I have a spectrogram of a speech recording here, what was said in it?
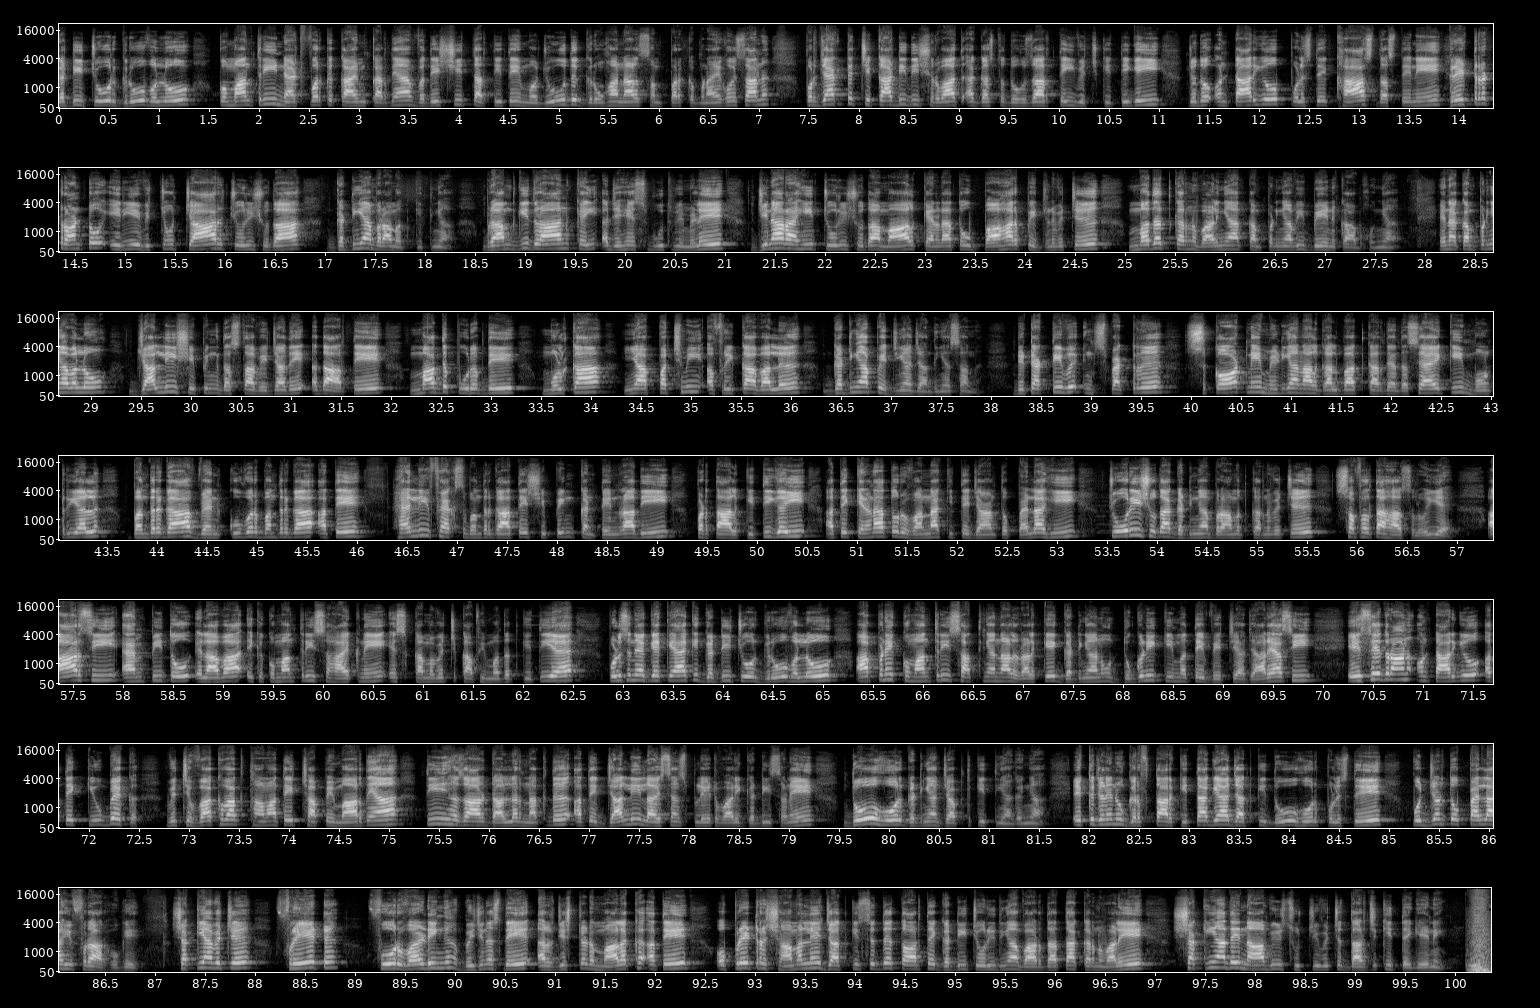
ਗੱਡੀ ਚੋਰ ਗਰੋਹ ਵੱਲੋਂ ਕੌਮਾਂਤਰੀ ਨੈਟਵਰਕ ਕਾਇਮ ਕਰਦਿਆਂ ਵਿਦੇਸ਼ੀ ਧਰਤੀ ਤੇ ਮੌਜੂਦ ਗਰੋਹਾਂ ਨਾਲ ਸੰਪਰਕ ਬਣਾਏ ਹੋਏ ਸਨ। ਪ੍ਰੋਜੈਕਟ ਚਿਕਾਡੀ ਦੀ ਸ਼ੁਰੂਆਤ ਅਗਸਤ 2023 ਵਿੱਚ ਕੀਤੀ ਗਈ, ਜਦੋਂ ਅੰਟਾਰੀਓ ਪੁਲਿਸ ਦੇ ਖਾਸ ਦਸਤੇ ਨੇ ਗ੍ਰੇਟਰ ਟੋਰਾਂਟੋ ਏਰੀਏ ਵਿੱਚੋਂ ਚਾਰ ਚੋਰੀਸ਼ੁਦਾ ਗੱਡੀਆਂ ਬਰਾਮਦ ਕੀਤੀਆਂ। ਬਰਾਮਦਗੀ ਦੌਰਾਨ ਕਈ ਅਜਿਹੇ ਸਬੂਤ ਵੀ ਮਿਲੇ, ਜਿਨ੍ਹਾਂ ਰਾਹੀਂ ਚੋਰੀਸ਼ੁਦਾ ਮਾਲ ਕੈਨੇਡਾ ਤੋਂ ਬਾਹਰ ਭੇਜਣ ਵਿੱਚ ਮਦਦ ਕਰਨ ਵਾਲੀਆਂ ਕੰਪਨੀਆਂ ਵੀ ਬੇਨਕਾਬ ਹੋਈਆਂ। ਇਹਨਾਂ ਕੰਪਨੀਆਂ ਵੱਲੋਂ ਜਾਲੀ ਸ਼ਿਪਿੰਗ ਦਸਤਾਵੇਜ਼ਾਂ ਦੇ ਆਧਾਰ ਤੇ ਮੱਧ ਪੂਰਬ ਦੇ ਮੁਲਕਾਂ ਜਾਂ ਪੱਛਮੀ ਅਫਰੀਕਾ ਵੱਲ ਗੱਡੀਆਂ ਭੇਜੀਆਂ ਜਾਂਦੀਆਂ ਸਨ। ਡਿਟੈਕਟਿਵ ਇੰਸਪੈਕਟਰ ਸਕਾਟ ਨੇ ਮੀਡੀਆ ਨਾਲ ਗੱਲਬਾਤ ਕਰਦਿਆਂ ਦੱਸਿਆ ਹੈ ਕਿ ਮੌਂਟਰੀਅਲ ਬੰਦਰਗਾਹ, ਵੈਨਕੂਵਰ ਬੰਦਰਗਾਹ ਅਤੇ ਹੈਲੀਫੈਕਸ ਬੰਦਰਗਾਹ ਤੇ ਸ਼ਿਪਿੰਗ ਕੰਟੇਨਰਾਂ ਦੀ ਪੜਤਾਲ ਕੀਤੀ ਗਈ ਅਤੇ ਕੈਨੇਡਾ ਤੋਂ ਰਵਾਨਾ ਕੀਤੇ ਜਾਣ ਤੋਂ ਪਹਿਲਾਂ ਹੀ ਚੋਰੀशुदा ਗੱਡੀਆਂ ਬਰਾਮਦ ਕਰਨ ਵਿੱਚ ਸਫਲਤਾ ਹਾਸਲ ਹੋਈ ਹੈ। ਆਰਸੀਐਮਪੀ ਤੋਂ ਇਲਾਵਾ ਇੱਕ ਕੌਮਾਂਤਰੀ ਸਹਾਇਕ ਨੇ ਇਸ ਕੰਮ ਵਿੱਚ ਕਾਫੀ ਮਦਦ ਕੀਤੀ ਹੈ। ਪੁਲਿਸ ਨੇ ਅੱਗੇ ਕਿਹਾ ਕਿ ਗੱਡੀ ਚੋਰ ਗਿਰੋਹ ਵੱਲੋਂ ਆਪਣੇ ਕੌਮਾਂਤਰੀ ਸਾਥੀਆਂ ਨਾਲ ਰਲ ਕੇ ਗੱਡੀਆਂ ਨੂੰ ਦੁੱਗਣੀ ਕੀਮਤ ਤੇ ਵੇਚਿਆ ਜਾ ਰਿਹਾ ਸੀ। ਇਸੇ ਦੌਰਾਨ ਓਨਟਾਰੀਓ ਅਤੇ ਕਿਊਬਿਕ ਵਿੱਚ ਵੱਖ-ਵੱਖ ਥਾਵਾਂ ਤੇ ਛਾਪੇ ਮਾਰਦਿਆਂ 30000 ਡਾਲਰ ਨਕਦ ਅਤੇ ਜਾਲੀ ਲਾਇਸੈਂਸ ਪਲੇਟ ਵਾਲੀ ਗੱਡੀ ਸਣੇ ਦੋ ਹੋਰ ਗੱਡੀਆਂ ਜ਼ਬਤ ਕੀਤੀਆਂ ਗਈਆਂ। ਇੱਕ ਜਣੇ ਨੂੰ ਗ੍ਰਿਫਤਾਰ ਕੀਤਾ ਗਿਆ, ਜਦਕਿ ਦੋ ਹੋਰ ਪੁਲਿਸ ਦੇ ਪੁੱਜਣ ਤੋਂ ਪਹਿਲਾਂ ਹੀ ਫਰਾਰ ਹੋ ਗਏ। ਸ਼ੱਕੀਆਂ ਵਿੱਚ ਫਰੇਟ ਫੋਰਵਰਡਿੰਗ ਬਿਜ਼ਨਸ ਦੇ ਰਜਿਸਟਰਡ ਮਾਲਕ ਅਤੇ ਆਪਰੇਟਰ ਸ਼ਾਮਲ ਨੇ ਜਦਕਿ ਸਿੱਧੇ ਤੌਰ ਤੇ ਗੱਡੀ ਚੋਰੀ ਦੀਆਂ ਵਾਰਦਾਤਾਂ ਕਰਨ ਵਾਲੇ ਸ਼ੱਕੀਆਂ ਦੇ ਨਾਂ ਵੀ ਸੂਚੀ ਵਿੱਚ ਦਰਜ ਕੀਤੇ ਗਏ ਨੇ।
